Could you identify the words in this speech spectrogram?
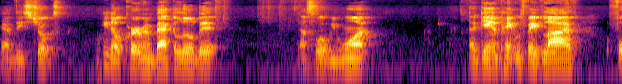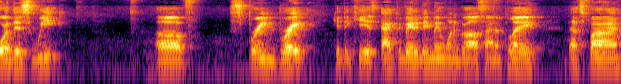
Have these strokes, you know, curving back a little bit. That's what we want. Again, Paint with Faith Live for this week of spring break. Get the kids activated. They may want to go outside and play. That's fine.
